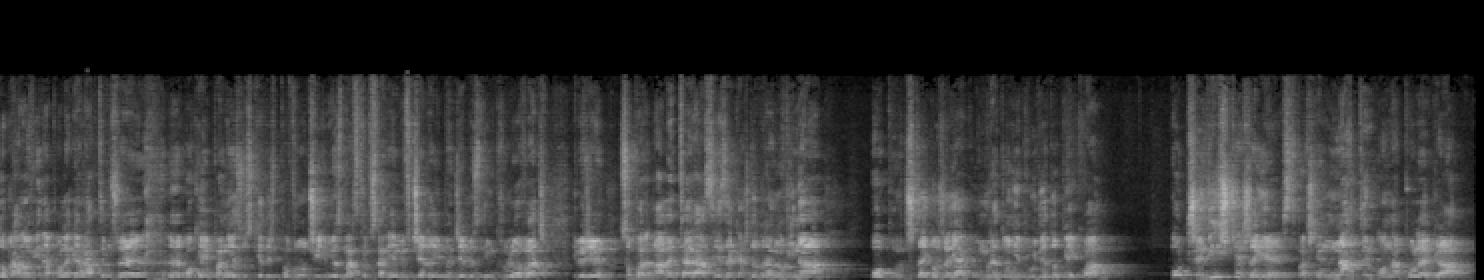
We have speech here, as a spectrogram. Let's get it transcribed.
Dobra nowina polega na tym, że e, okej, okay, Pan Jezus kiedyś powróci i my zmartwychwstaniemy w ciele i będziemy z Nim królować i będziemy, super, ale teraz jest jakaś dobra nowina, oprócz tego, że jak umrę, to nie pójdę do piekła? Oczywiście, że jest. Właśnie na tym ona polega,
